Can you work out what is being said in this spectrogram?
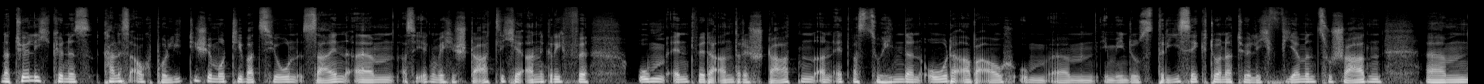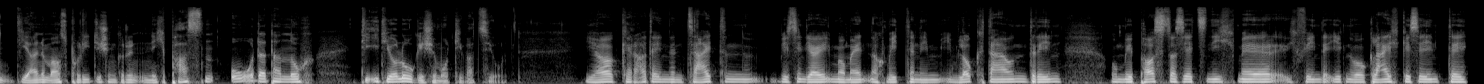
Natürlich es, kann es auch politische Motivation sein, ähm, also irgendwelche staatliche Angriffe, um entweder andere Staaten an etwas zu hindern oder aber auch um ähm, im Industriesektor natürlich Firmen zu schaden, ähm, die einem aus politischen Gründen nicht passen oder dann noch die ideologische Motivation. Ja, gerade in den Zeiten, wir sind ja im Moment noch mitten im, im Lockdown drin und mir passt das jetzt nicht mehr. Ich finde irgendwo Gleichgesinnte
